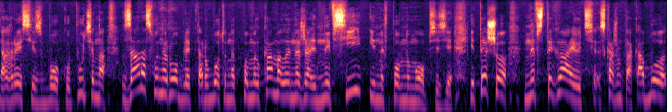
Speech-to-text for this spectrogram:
агресії з боку Путіна. Зараз вони роблять роботу над помилками, але, на жаль, не всі і не в повному обсязі. І те, що не встигають, скажімо так, або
